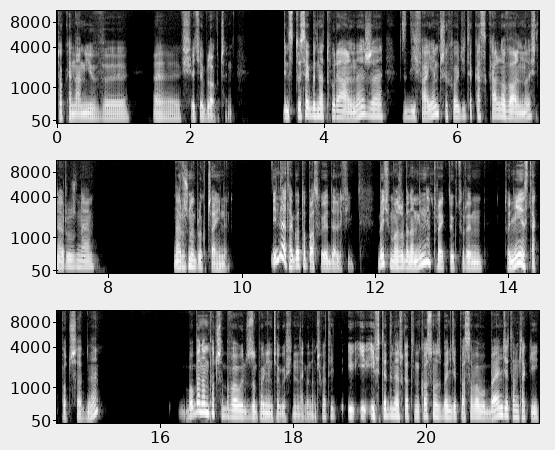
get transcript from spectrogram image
tokenami w, e, w świecie blockchain. Więc to jest jakby naturalne, że z DeFi'em przychodzi taka skalowalność na różne, na różne blockchainy. I dlatego to pasuje Delphi. Być może będą inne projekty, którym to nie jest tak potrzebne, bo będą potrzebowały zupełnie czegoś innego. Na przykład i, i, i wtedy na przykład ten kosmos będzie pasował, bo będzie tam taki,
